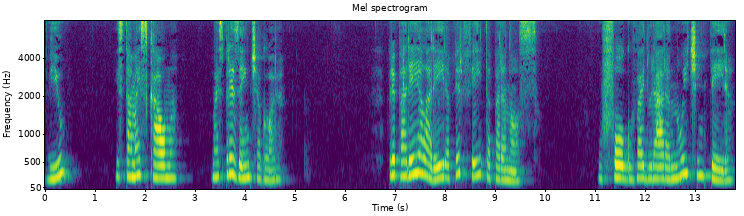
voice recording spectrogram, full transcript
Viu? Está mais calma, mais presente agora. Preparei a lareira perfeita para nós. O fogo vai durar a noite inteira,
